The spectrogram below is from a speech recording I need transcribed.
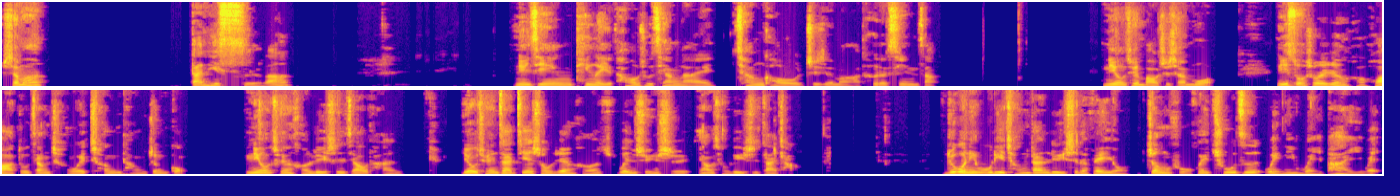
什么？丹尼死了？女警听了，也掏出枪来，枪口指着马特的心脏。你有权保持沉默，你所说的任何话都将成为呈堂证供。你有权和律师交谈，有权在接受任何问询时要求律师在场。如果你无力承担律师的费用，政府会出资为你委派一位。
